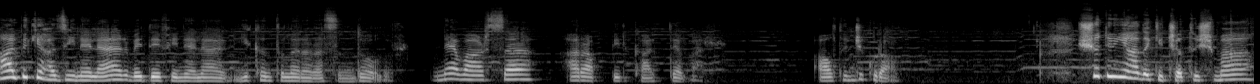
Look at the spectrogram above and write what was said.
Halbuki hazineler ve defineler yıkıntılar arasında olur. Ne varsa harap bir kalpte var. Altıncı kural. Şu dünyadaki çatışma,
